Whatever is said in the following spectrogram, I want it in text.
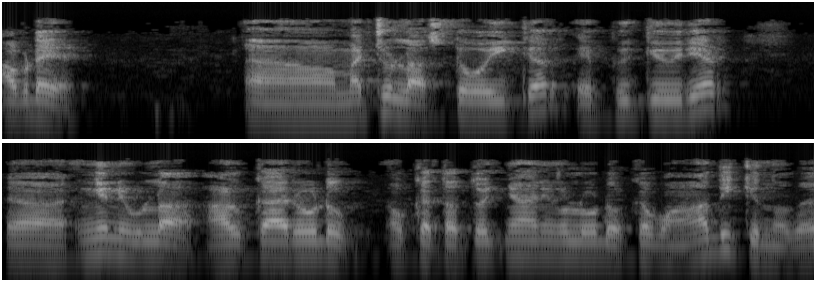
അവിടെ മറ്റുള്ള സ്റ്റോയിക്കർ എപ്പിക്യൂരിയർ ഇങ്ങനെയുള്ള ആൾക്കാരോടും ഒക്കെ തത്വജ്ഞാനികളോടും ഒക്കെ വാദിക്കുന്നത്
